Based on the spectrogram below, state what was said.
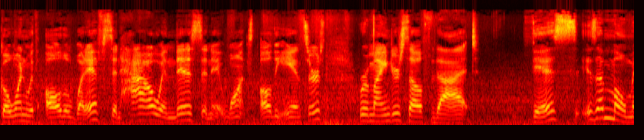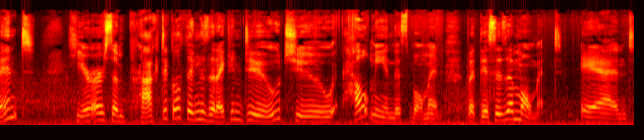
going with all the what ifs and how and this and it wants all the answers, remind yourself that this is a moment. Here are some practical things that I can do to help me in this moment, but this is a moment. And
